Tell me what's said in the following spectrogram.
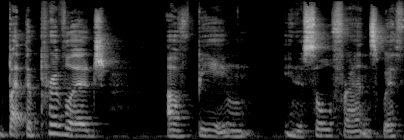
but the privilege of being you know soul friends with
